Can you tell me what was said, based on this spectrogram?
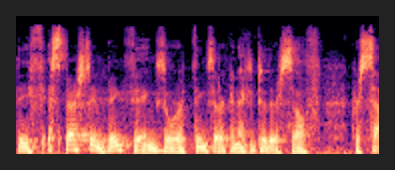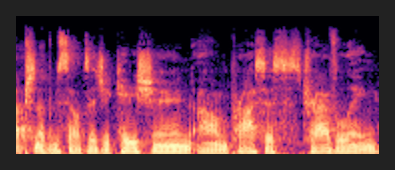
they, especially in big things or things that are connected to their self perception of themselves, education, um, process, traveling.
